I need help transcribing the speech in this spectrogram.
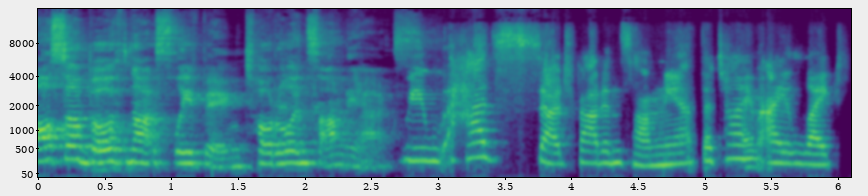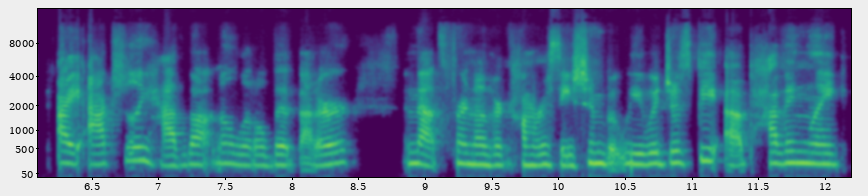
Also, both not sleeping, total insomniacs. We had such bad insomnia at the time. I liked, I actually have gotten a little bit better, and that's for another conversation. But we would just be up having like,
